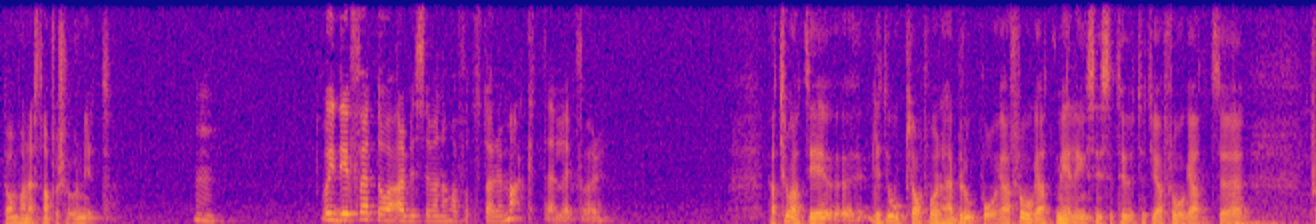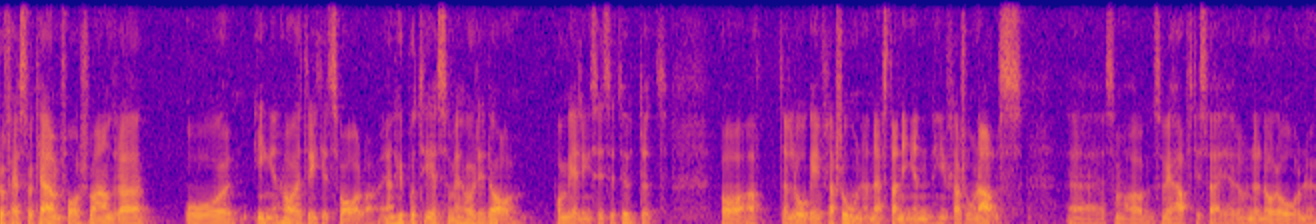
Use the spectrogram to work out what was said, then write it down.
de har nästan försvunnit. Mm. Och är det för att då arbetsgivarna har fått större makt eller för? Jag tror att det är lite oklart vad det här beror på. Jag har frågat Medlingsinstitutet, jag har frågat eh, professor Calmfors och andra och ingen har ett riktigt svar. Va? En hypotes som jag hörde idag på Medlingsinstitutet var att den låga inflationen, nästan ingen inflation alls, eh, som, har, som vi har haft i Sverige under några år nu,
